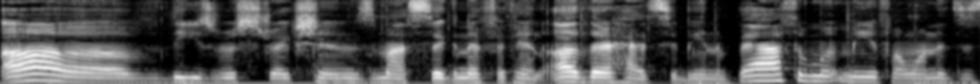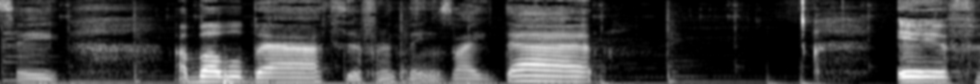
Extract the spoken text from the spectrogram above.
of these restrictions, my significant other had to be in the bathroom with me if I wanted to take a bubble bath, different things like that. If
